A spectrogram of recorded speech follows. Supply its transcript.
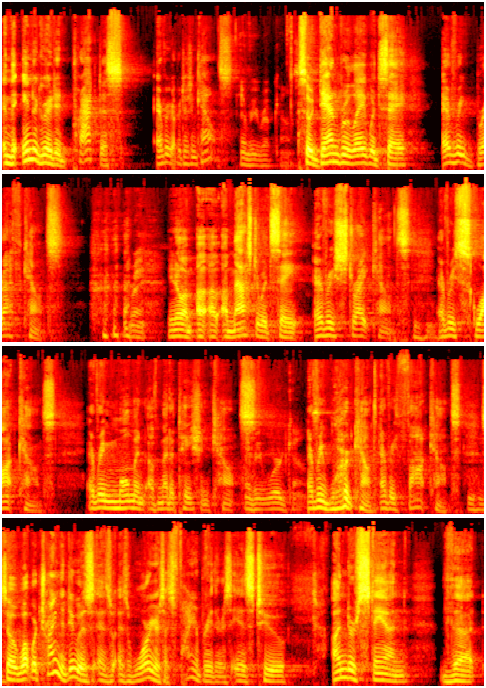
In the integrated practice, every repetition counts. Every rep counts. So Dan Brule would say, every breath counts. Right. You know, a, a, a master would say, every strike counts, mm-hmm. every squat counts, every moment of meditation counts. Every word counts. Every word counts, every thought counts. Mm-hmm. So, what we're trying to do is, as, as warriors, as fire breathers, is to understand that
